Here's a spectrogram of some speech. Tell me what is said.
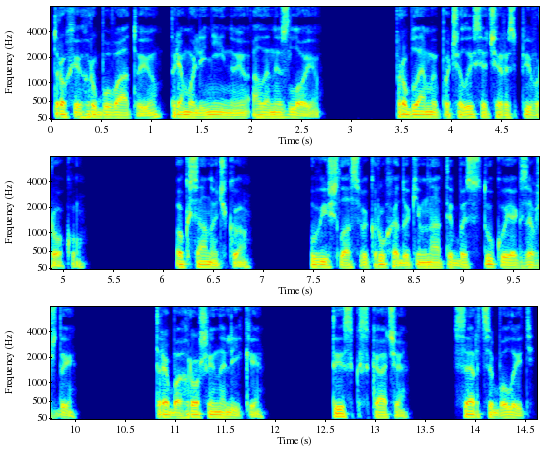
трохи грубуватою, прямолінійною, але не злою. Проблеми почалися через півроку. Оксаночко, увійшла свекруха до кімнати без стуку, як завжди. Треба грошей на ліки. Тиск скаче, серце болить.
